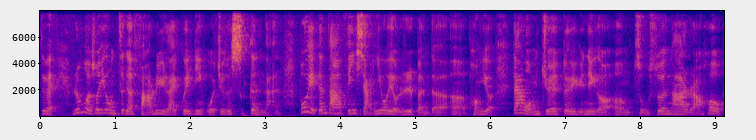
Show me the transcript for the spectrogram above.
对不对？如果说用这个法律来规定，我觉得是更难。不过也跟大家分享，因为有日本的呃朋友，当然我们觉得对于那个嗯、祖孙啊，然后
